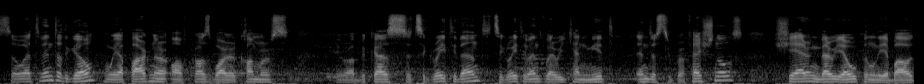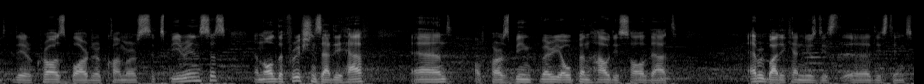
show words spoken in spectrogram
So at Vinted we are partner of Cross Border Commerce Europe because it's a great event. It's a great event where we can meet industry professionals sharing very openly about their cross-border commerce experiences and all the frictions that they have and of course being very open how they solve that. Everybody can use these, uh, these things.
